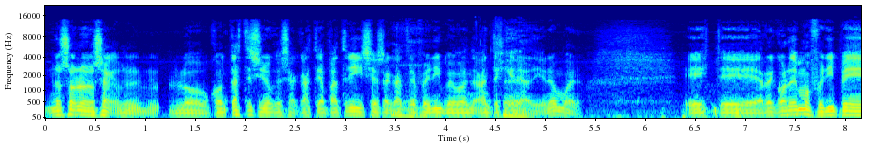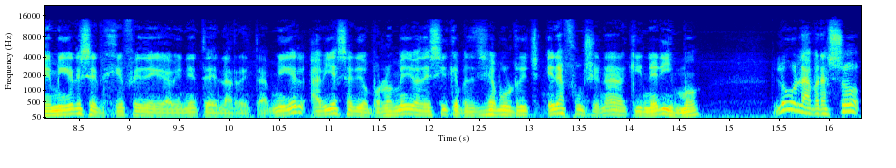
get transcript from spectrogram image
no solo lo, lo contaste, sino que sacaste a Patricia, sacaste a Felipe antes Sí. que nadie, ¿no? Bueno. Este, recordemos, Felipe Miguel es el jefe de gabinete de la reta. Miguel había salido por los medios a decir que Patricia Bullrich era funcional al kirchnerismo, luego la abrazó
